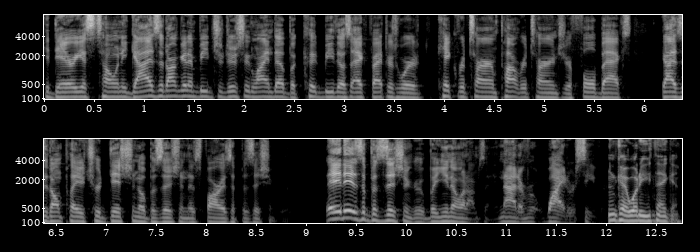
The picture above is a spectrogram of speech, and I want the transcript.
Kadarius Toney, guys that aren't going to be traditionally lined up, but could be those X factors where kick return, punt returns, your fullbacks, guys that don't play a traditional position as far as a position group. It is a position group, but you know what I'm saying, not a wide receiver. Okay, what are you thinking?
